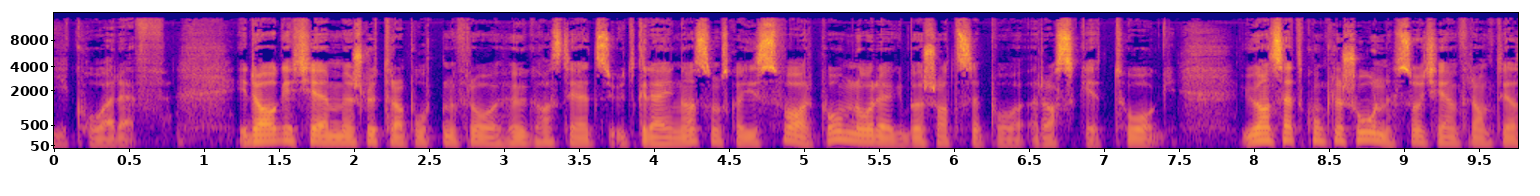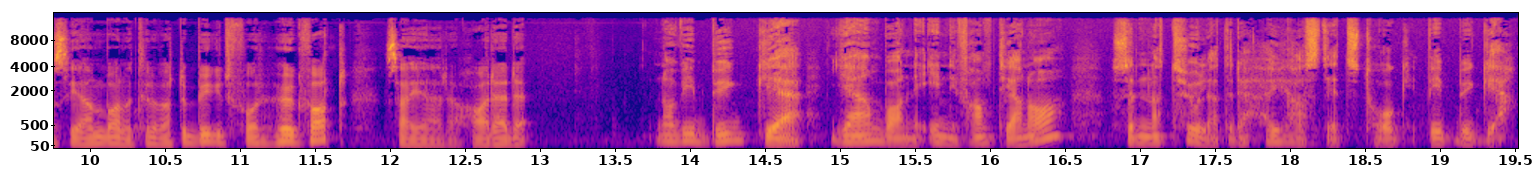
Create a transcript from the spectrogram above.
i KrF. I dag kommer sluttrapporten fra høyhastighetsutgreiinga som skal gi svar på om Norge bør satse på raske tog. Uansett konklusjon så kommer framtidas jernbane til å bli bygd for høy fart, sier Hareide. Når vi bygger jernbane inn i framtida nå, så er det naturlig at det er høyhastighetstog vi bygger.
